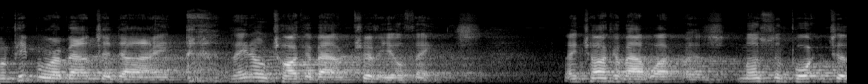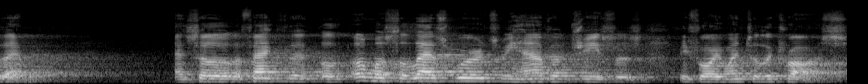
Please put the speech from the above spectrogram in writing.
When people are about to die, they don't talk about trivial things. They talk about what was most important to them. And so the fact that the, almost the last words we have of Jesus before he went to the cross,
